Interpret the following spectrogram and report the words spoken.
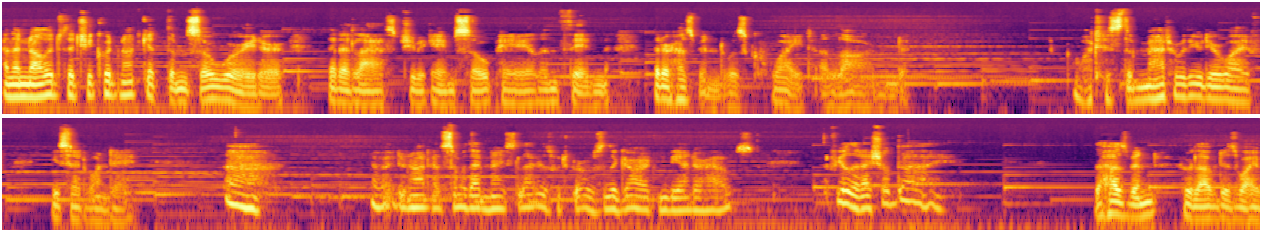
and the knowledge that she could not get them so worried her that at last she became so pale and thin that her husband was quite alarmed. What is the matter with you, dear wife? he said one day. Ah, if I do not have some of that nice lettuce which grows in the garden behind our house, I feel that I shall die. The husband, who loved his wife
